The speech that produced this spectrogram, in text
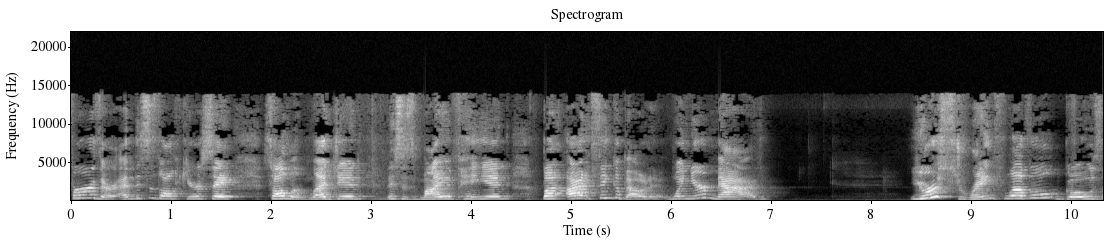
further. And this is all hearsay, it's all alleged, this is my opinion, but I think about it. When you're mad, your strength level goes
